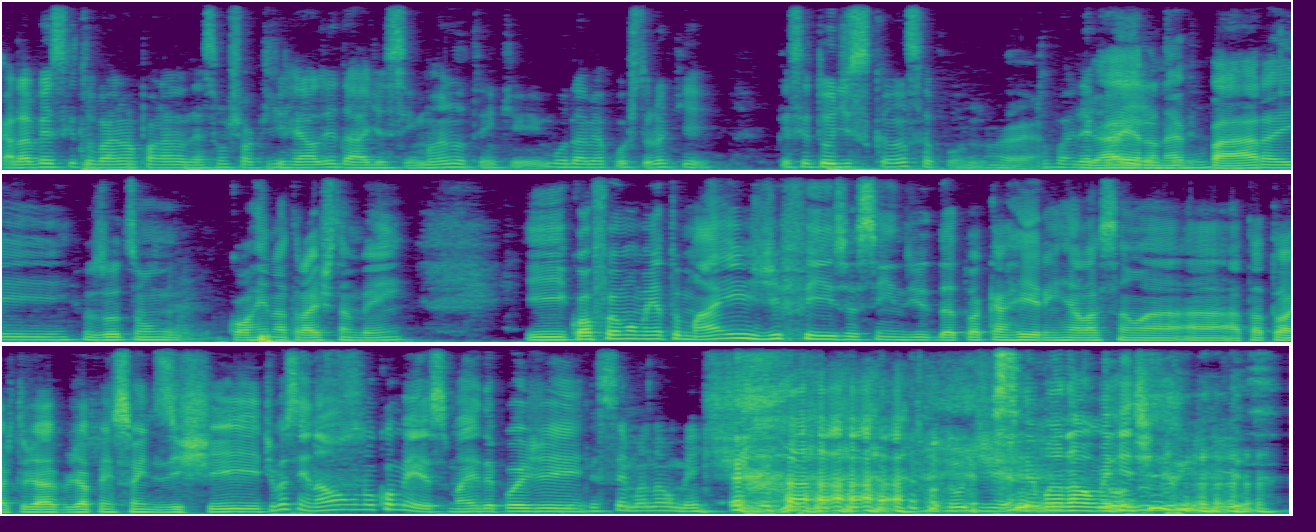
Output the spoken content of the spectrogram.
cada vez que tu vai numa parada dessa é um choque de realidade, assim, mano, tem que mudar minha postura aqui. Porque se tu descansa, pô, é, tu vai já decair. era, né? entendeu? Para e os outros vão correndo atrás também. E qual foi o momento mais difícil, assim, de- da tua carreira em relação à tatuagem? Tu já, já pensou em desistir? Tipo assim, não no começo, mas depois de. Semanalmente. Todo dia. Semanalmente.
